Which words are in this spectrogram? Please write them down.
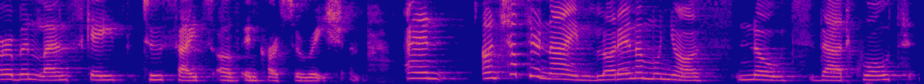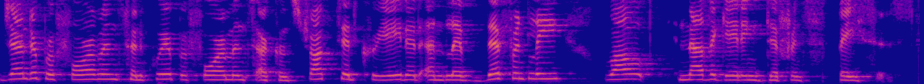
urban landscape to sites of incarceration. And on chapter 9, Lorena Munoz notes that, quote, gender performance and queer performance are constructed, created, and lived differently while navigating different spaces.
